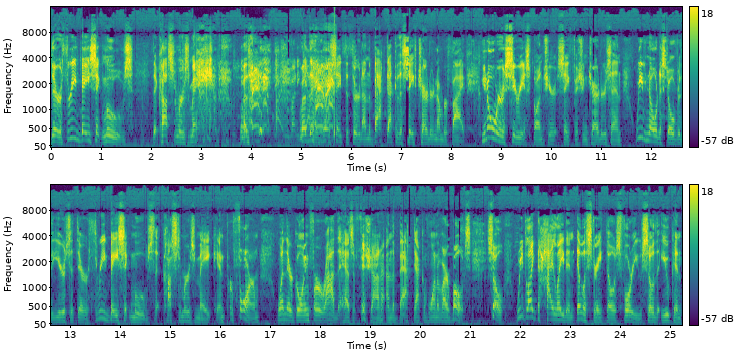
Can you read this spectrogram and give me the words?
there are three basic moves that customers make whether, whether they're Saiff the third on the back deck of the Saiff charter number five you know we're a serious bunch here at Saiff fishing charters and we've noticed over the years that there are three basic moves that customers make and perform when they're going for a rod that has a fish on it on the back deck of one of our boats so we'd like to highlight and illustrate those for you so that you can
